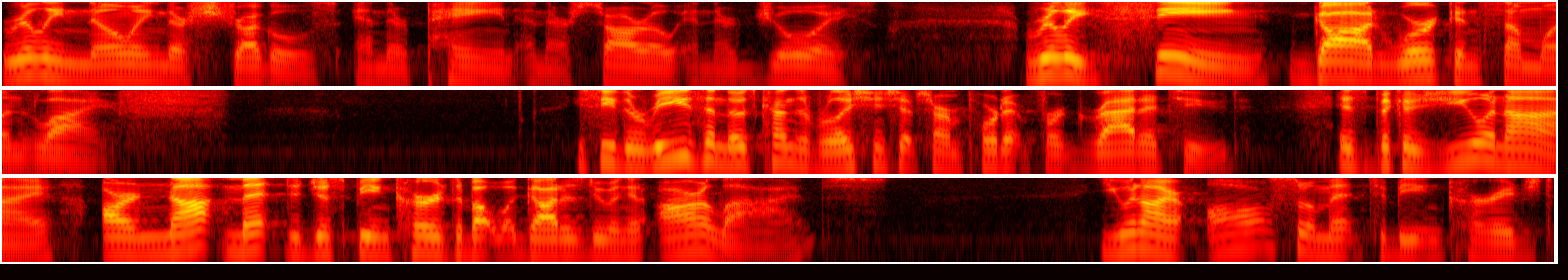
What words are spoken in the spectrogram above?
really knowing their struggles and their pain and their sorrow and their joy, really seeing God work in someone's life. You see, the reason those kinds of relationships are important for gratitude is because you and I are not meant to just be encouraged about what God is doing in our lives. You and I are also meant to be encouraged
